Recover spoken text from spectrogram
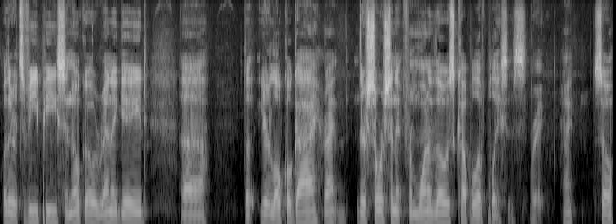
whether it's VP, Sunoco, Renegade, uh, the, your local guy, right? They're sourcing it from one of those couple of places, Right. right? So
